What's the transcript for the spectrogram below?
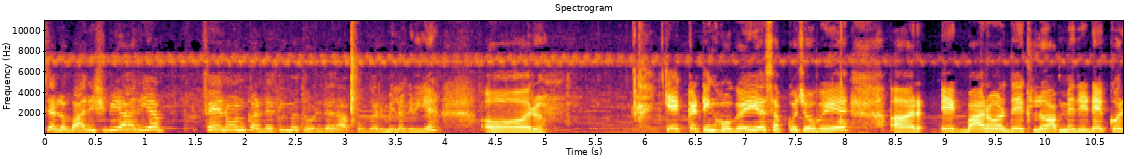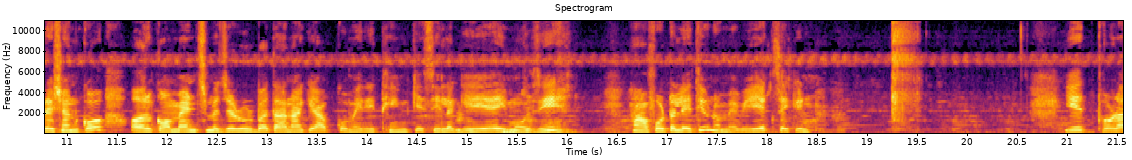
चलो बारिश भी आ रही है। अब फ़ैन ऑन कर देती हूँ मैं थोड़ी देर आपको गर्मी लग रही है। और केक कटिंग हो गई है सब कुछ हो गई है। और एक बार और देख लो आप मेरी डेकोरेशन को और कमेंट्स में ज़रूर बताना कि आपको मेरी थीम कैसी लगी है इमोजी। हाँ फ़ोटो लेती हूँ ना मैं भी एक सेकंड। ये थोड़ा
